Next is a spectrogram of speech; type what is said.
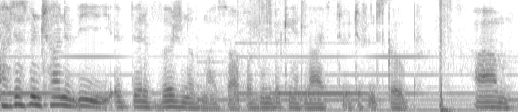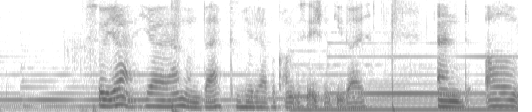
I've just been trying to be a better version of myself. I've been looking at life through a different scope. Um, so yeah, here I am. I'm back. I'm here to have a conversation with you guys, and I'll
